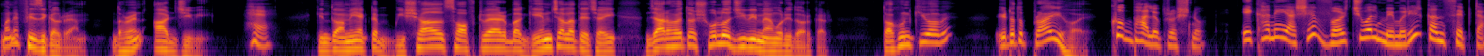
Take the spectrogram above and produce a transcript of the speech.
মানে ফিজিক্যাল র্যাম ধরেন আট জিবি। হ্যাঁ। কিন্তু আমি একটা বিশাল সফটওয়্যার বা গেম চালাতে চাই যার হয়তো ষোলো জিবি মেমোরি দরকার। তখন কি হবে? এটা তো প্রায়ই হয়। খুব ভালো প্রশ্ন। এখানেই আসে ভার্চুয়াল মেমোরির কনসেপ্টটা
